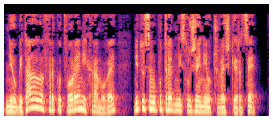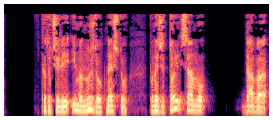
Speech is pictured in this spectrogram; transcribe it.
не обитава в ръкотворени храмове, нито самопотребни служения от човешки ръце. Като че ли има нужда от нещо, понеже той само дава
